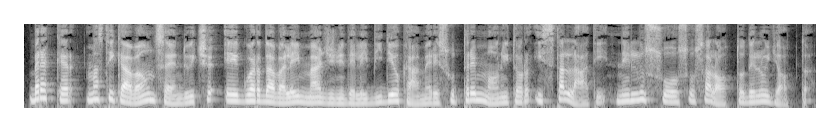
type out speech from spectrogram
Brecker masticava un sandwich e guardava le immagini delle videocamere su tre monitor installati nel lussuoso salotto dello yacht.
